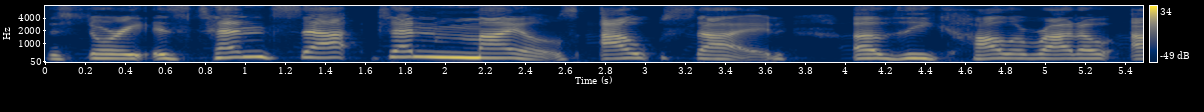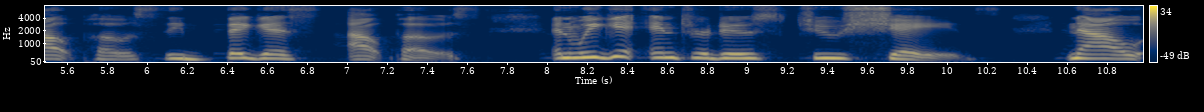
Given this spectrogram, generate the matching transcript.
The story is 10, sa- 10 miles outside of the Colorado outpost, the biggest outpost, and we get introduced to Shades. Now,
